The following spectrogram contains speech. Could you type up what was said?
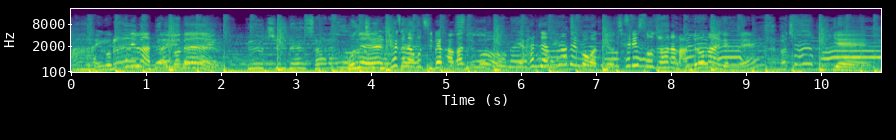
아 이거 큰일 났다. 이거는 오늘 퇴근하고 집에 가가지고 예, 한잔 해야 될 것 같아요. 체리 소주 하나 만들어 놔야겠네. 예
